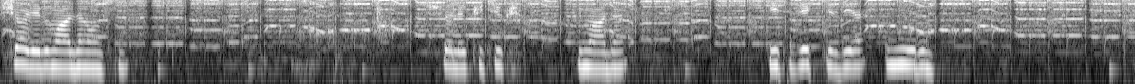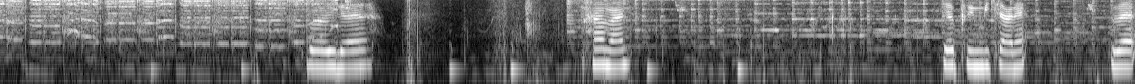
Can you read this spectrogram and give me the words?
Şöyle bir maden olsun. Şöyle küçük bir maden yetecektir diye umuyorum. Böyle hemen yapayım bir tane ve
